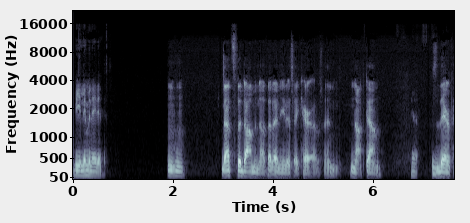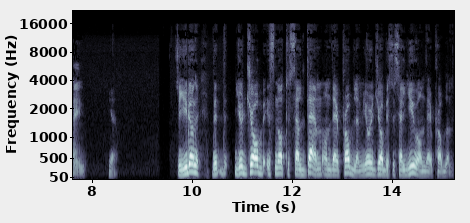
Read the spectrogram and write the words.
be eliminated. Mm-hmm. That's the domino that I need to take care of and knock down. Yeah, is their pain. Yeah. So you don't. The, the, your job is not to sell them on their problem. Your job is to sell you on their problem.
